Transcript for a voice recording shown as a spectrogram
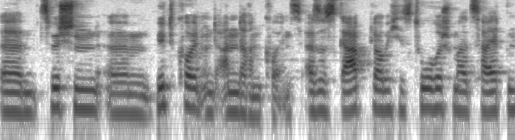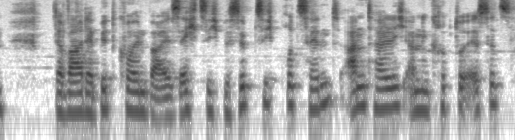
ähm, zwischen ähm, Bitcoin und anderen Coins. Also es gab, glaube ich, historisch mal Zeiten, da war der Bitcoin bei 60 bis 70 Prozent anteilig an den Kryptoassets.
